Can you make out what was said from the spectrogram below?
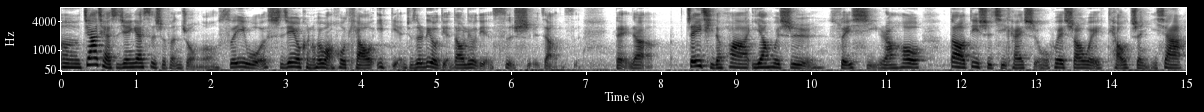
呃，加起来时间应该四十分钟哦，所以我时间有可能会往后调一点，就是六点到六点四十这样子。对，那这一期的话，一样会是随喜，然后。到第十期开始，我会稍微调整一下，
